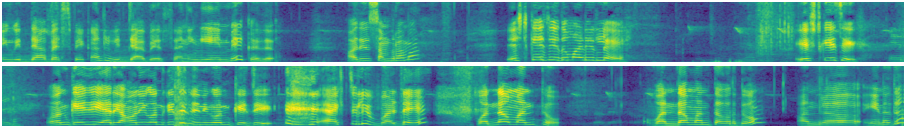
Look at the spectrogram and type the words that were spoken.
ನಿಂಗೆ ವಿದ್ಯಾಭ್ಯಾಸ ಬೇಕಂದ್ರೆ ವಿದ್ಯಾಭ್ಯಾಸ. ನಿಂಗೆ ಏನು ಬೇಕದು? ಅದು ಸಂಭ್ರಮ? ಎಷ್ಟು ಕೆ ಜಿ ಇದು ಮಾಡಿರಲೇ? ಎಷ್ಟು ಕೆ ಜಿ ಎರಡು. ಒಂದು ಕೆ ಜಿ ಯಾರು ಅವನಿಗೆ ಒಂದು ಕೆ ಜಿ ನಿನಗೊಂದು ಕೆ ಜಿ ಆ್ಯಕ್ಚುಲಿ ಬರ್ಡೇ ಒಂದ ಮಂತು ಒಂದ ಮಂತ್ ಅವ್ರದ್ದು ಅಂದ್ರೆ ಏನದು?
